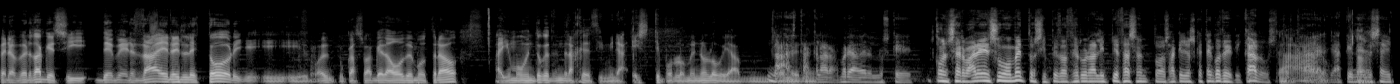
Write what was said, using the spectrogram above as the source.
Pero es verdad que si de verdad eres lector y, y- y, bueno, en tu caso ha quedado demostrado, hay un momento que tendrás que decir, mira, este por lo menos lo voy a No, poner está en- claro, hombre, a ver, los que conservaré en su momento, si empiezo a hacer una limpieza, son todos aquellos que tengo dedicados. porque, Claro, a ver, ya tienen claro. ese,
